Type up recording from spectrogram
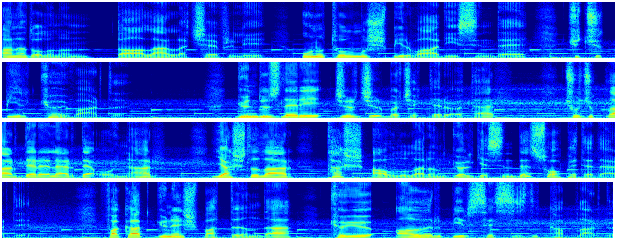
Anadolu'nun dağlarla çevrili, unutulmuş bir vadisinde küçük bir köy vardı. Gündüzleri cırcır böcekleri öter, çocuklar derelerde oynar, yaşlılar taş avluların gölgesinde sohbet ederdi. Fakat güneş battığında köyü ağır bir sessizlik kaplardı.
